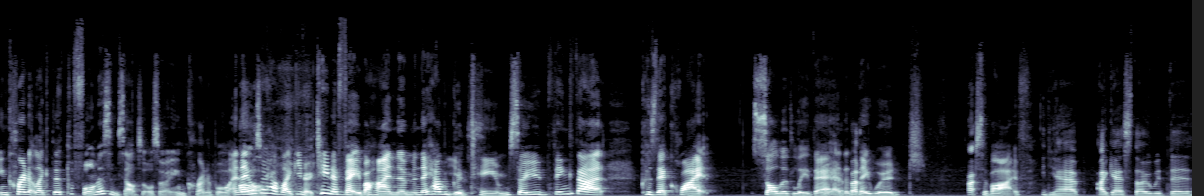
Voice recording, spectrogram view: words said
incredible. Like the performers themselves are also incredible, and they Oh. also have like you know Tina Fey behind them, and they have a good Yes. team. So you'd think that because they're quite solidly there, Yeah, that they would survive. Yeah, I guess though with the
